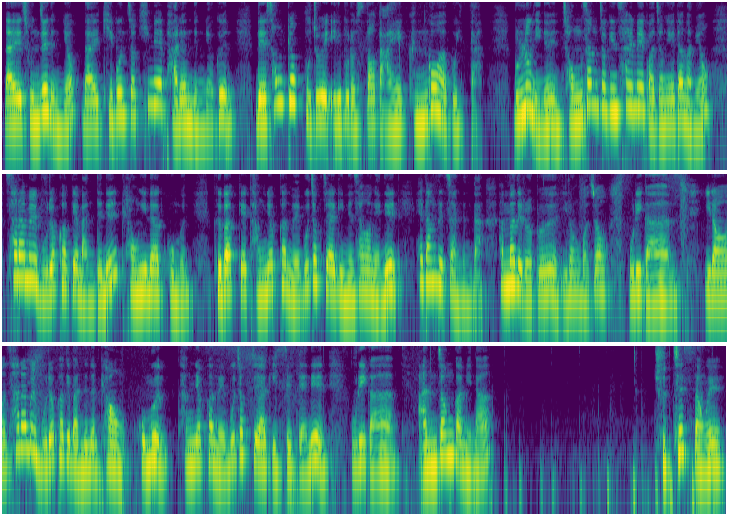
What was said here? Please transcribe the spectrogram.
나의 존재 능력, 나의 기본적 힘의 발현 능력은 내 성격 구조의 일부로서 나에 근거하고 있다. 물론 이는 정상적인 삶의 과정에 해당하며 사람을 무력하게 만드는 병이나 고문, 그 밖에 강력한 외부적 제약이 있는 상황에는 해당되지 않는다. 한마디로 여러분, 이런 거죠. 우리가 이런 사람을 무력하게 만드는 병, 고문, 강력한 외부적 제약이 있을 때는 우리가 안정감이나 주체성을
